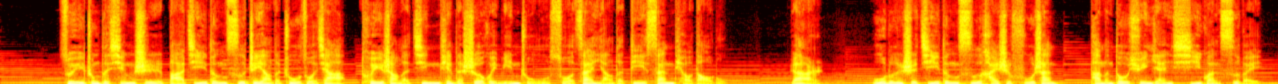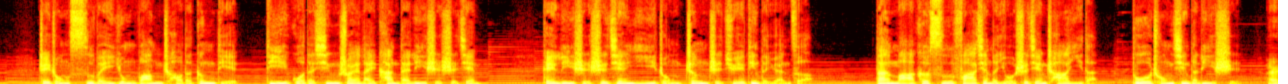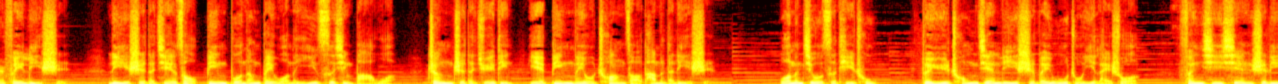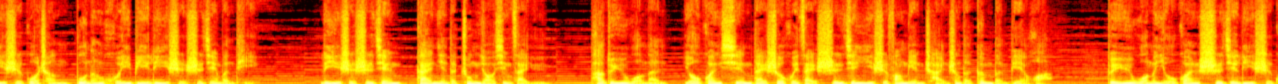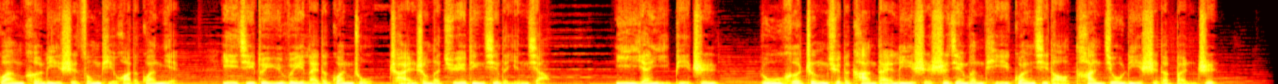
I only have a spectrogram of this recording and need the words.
最终的形式把吉登斯这样的著作家推上了今天的社会民主所赞扬的第三条道路。然而，无论是吉登斯还是福山，他们都循沿习惯思维，这种思维用王朝的更迭、帝国的兴衰来看待历史时间，给历史时间以一种政治决定的原则。但马克思发现了有时间差异的多重性的历史，而非历史。历史的节奏并不能被我们一次性把握。政治的决定也并没有创造他们的历史。我们就此提出，对于重建历史唯物主义来说，分析现实历史过程不能回避历史时间问题。历史时间概念的重要性在于，它对于我们有关现代社会在时间意识方面产生的根本变化，对于我们有关世界历史观和历史总体化的观念，以及对于未来的关注产生了决定性的影响。一言以蔽之。如何正确的看待历史时间问题，关系到探究历史的本质。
